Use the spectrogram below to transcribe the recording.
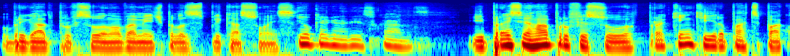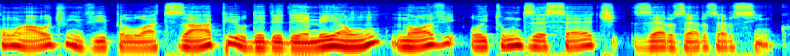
Obrigado, professor, novamente pelas explicações. Eu que agradeço, Carlos. E para encerrar, professor, para quem queira participar com áudio, envie pelo WhatsApp, o DDD é 61 98117 0005.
